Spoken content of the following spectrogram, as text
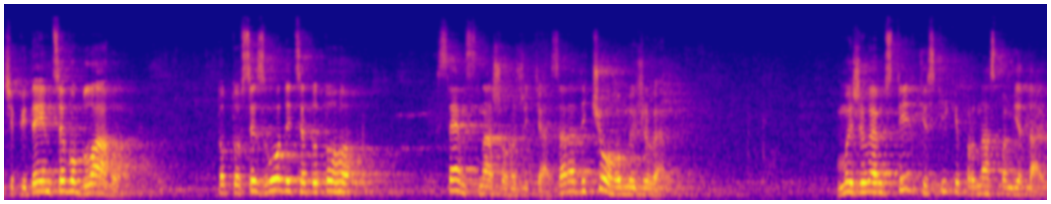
чи піде їм це во благо. Тобто все зводиться до того сенс нашого життя, заради чого ми живемо. Ми живемо стільки, скільки про нас пам'ятають.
